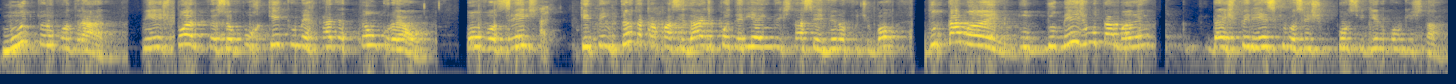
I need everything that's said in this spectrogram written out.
Muito pelo contrário. Me responde, professor, por que, que o mercado é tão cruel com vocês, que tem tanta capacidade, poderia ainda estar servindo ao futebol do tamanho, do, do mesmo tamanho da experiência que vocês conseguiram conquistar?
